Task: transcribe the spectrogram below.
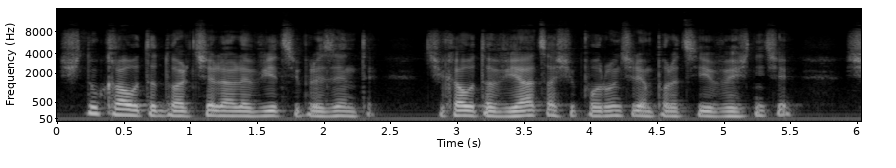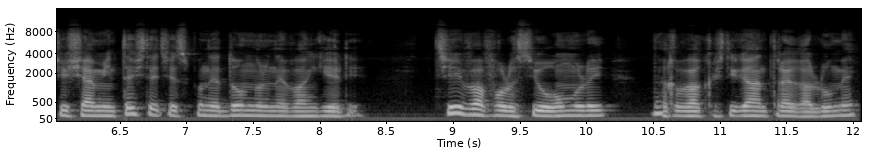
și nu caută doar cele ale vieții prezente, ci caută viața și poruncile împărăției veșnice și își amintește ce spune Domnul în Evanghelie. Ce îi va folosi omului dacă va câștiga întreaga lume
